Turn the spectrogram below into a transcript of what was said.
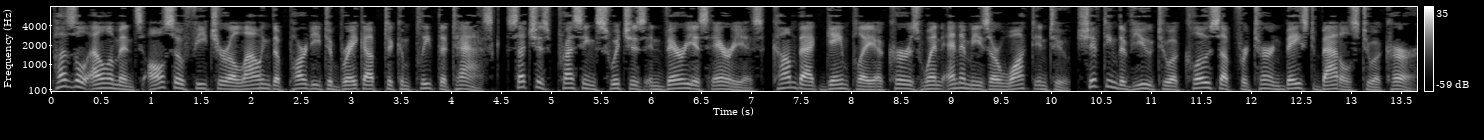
Puzzle elements also feature allowing the party to break up to complete the task, such as pressing switches in various areas. Combat gameplay occurs when enemies are walked into, shifting the view to a close-up for turn-based battles to occur.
